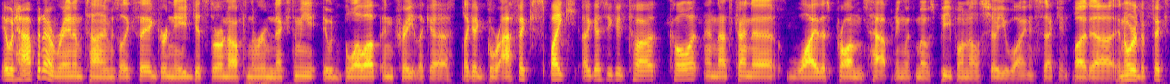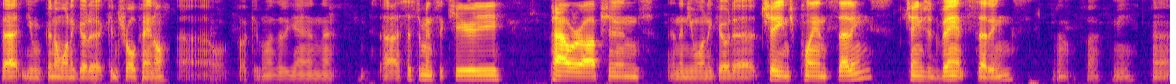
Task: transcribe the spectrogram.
it would happen at random times. Like say a grenade gets thrown off in the room next to me, it would blow up and create like a like a graphic spike, I guess you could call it, call it. And that's kind of why this problem's happening with most people, and I'll show you why in a second. But uh, in order to fix that, you're gonna want to go to Control Panel. Uh, what fucking was it again? Uh, system and Security power options, and then you want to go to change plan settings, change advanced settings. Oh, fuck me. Uh,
